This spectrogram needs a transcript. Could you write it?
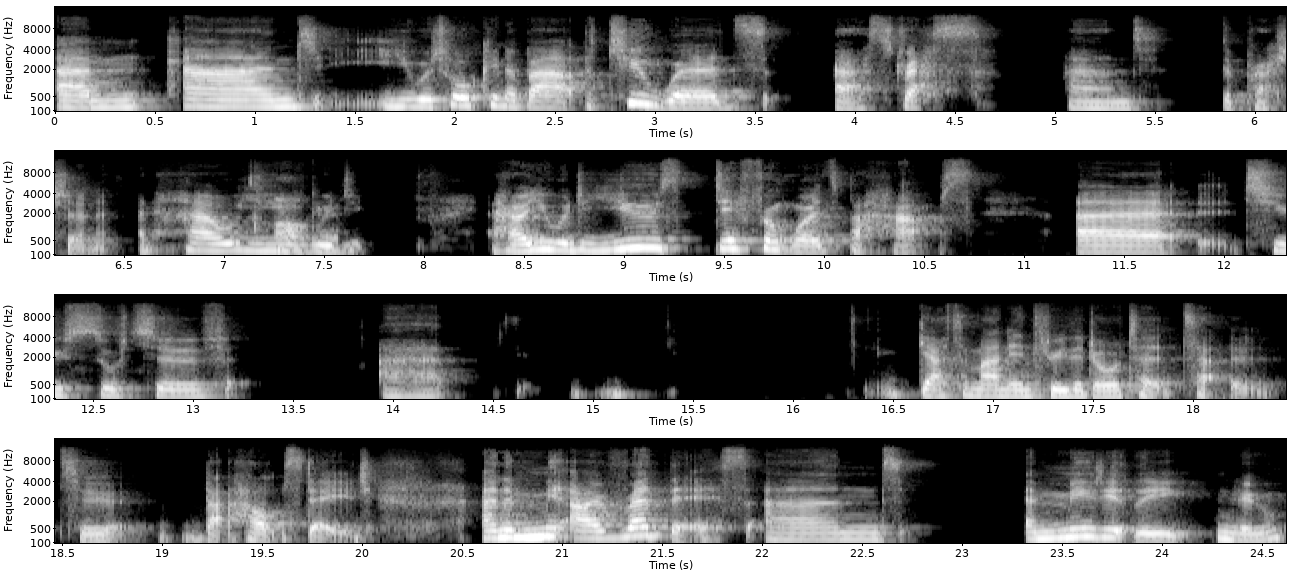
Um, and you were talking about the two words uh, stress and depression and how you okay. would how you would use different words perhaps uh, to sort of uh, get a man in through the door to, to, to that help stage. And I read this and immediately knew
